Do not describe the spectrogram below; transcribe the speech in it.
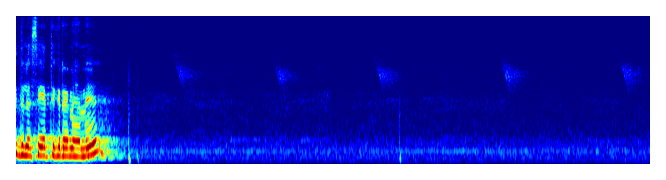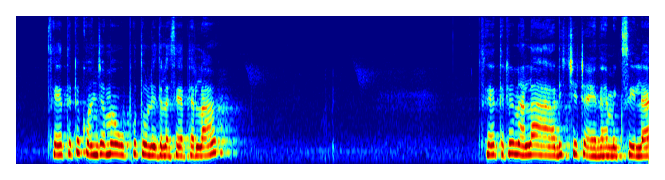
இதில் சேர்த்துக்கிறேன் நான். சேர்த்துட்டு கொஞ்சமாக உப்புத்தூள் இதில் சேர்த்துடலாம். சேர்த்துட்டு நல்லா அடிச்சிட்டேன் இதை மிக்சியில்.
